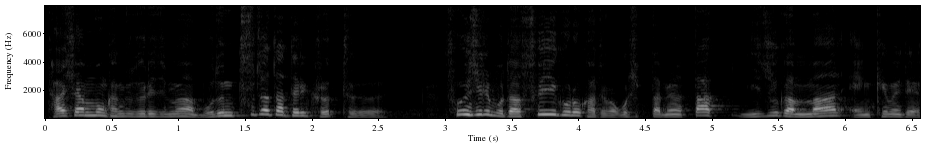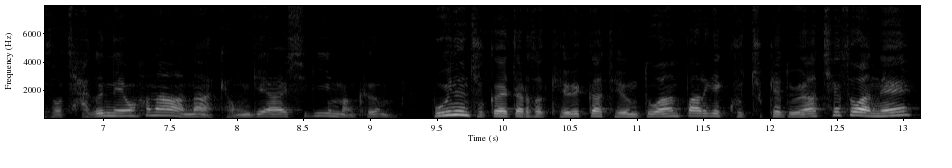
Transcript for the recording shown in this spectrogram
다시 한번 강조드리지만 모든 투자자들이 그렇듯 손실보다 수익으로 가져가고 싶다면 딱 2주간만 앵캠에 대해서 작은 내용 하나하나 경계할 시기인 만큼 보이는 주가에 따라서 계획과 대응 또한 빠르게 구축해둬야 최소한의 이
